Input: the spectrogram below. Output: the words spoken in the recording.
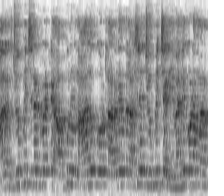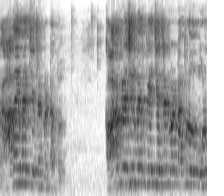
మనకు చూపించినటువంటి అప్పులు నాలుగు కోట్ల అరవై ఎనిమిది లక్షలే చూపించాడు. ఇవన్నీ కూడా మనకు ఆదాయం మీద చేసినటువంటి అప్పులు. కార్పొరేషన్ మీద పే చేసినటువంటి అప్పులు మూడు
